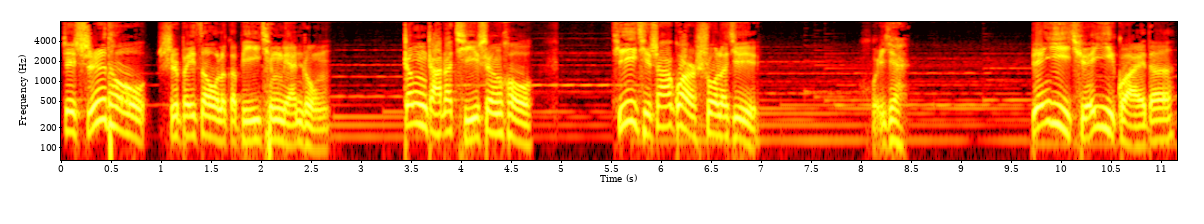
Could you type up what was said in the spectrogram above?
这石头是被揍了个鼻青脸肿，挣扎着起身后，提起砂罐说了句：“回见。”便一瘸一拐的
